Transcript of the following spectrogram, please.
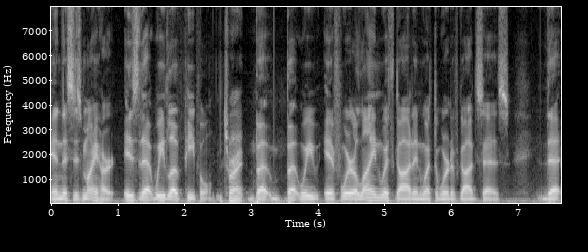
and this is my heart, is that we love people. That's right. But but we if we're aligned with God and what the Word of God says, that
